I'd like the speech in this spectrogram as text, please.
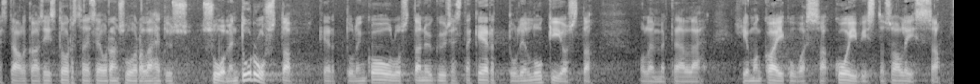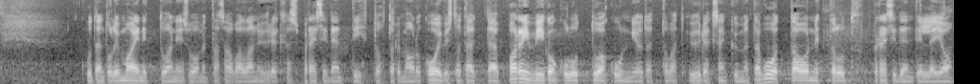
Tästä alkaa siis torstai-seuran suora lähetys Suomen Turusta, Kerttulin koulusta, nykyisestä Kerttulin lukiosta. Olemme täällä hieman kaikuvassa Koivistosalissa. Kuten tuli mainittua, niin Suomen tasavallan yhdeksäs presidentti tohtori Mauno Koivisto täyttää parin viikon kuluttua kunnioitettavat 90 vuotta. Onnittelut presidentille jo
